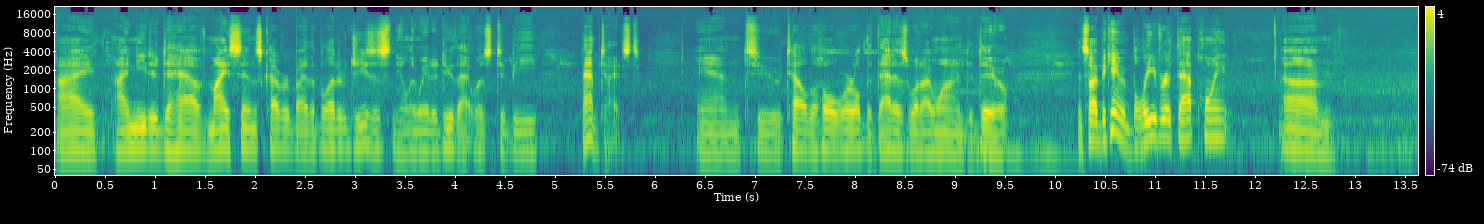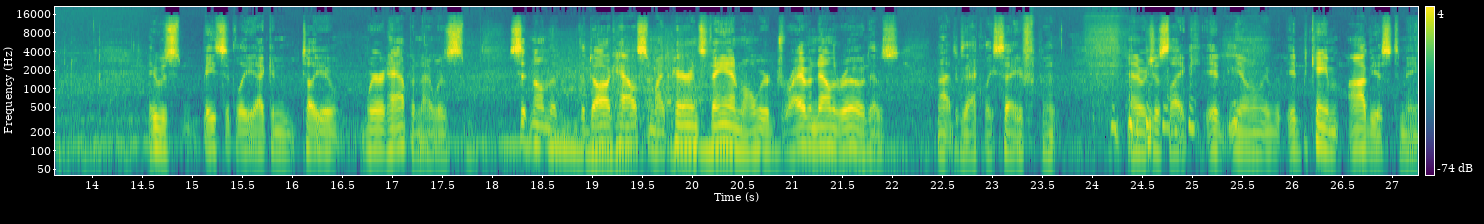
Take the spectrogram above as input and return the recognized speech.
I, I needed to have my sins covered by the blood of Jesus. And the only way to do that was to be baptized and to tell the whole world that that is what I wanted to do. And so I became a believer at that point. Um, it was basically, I can tell you where it happened. I was sitting on the, the doghouse in my parents' van while we were driving down the road. That was not exactly safe, but and it was just like it. You know, it, it became obvious to me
